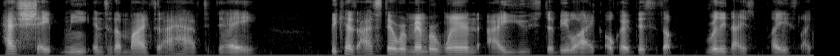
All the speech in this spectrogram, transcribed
has shaped me into the mindset i have today because i still remember when i used to be like okay this is a really nice place like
